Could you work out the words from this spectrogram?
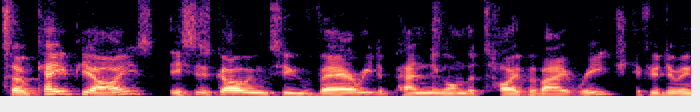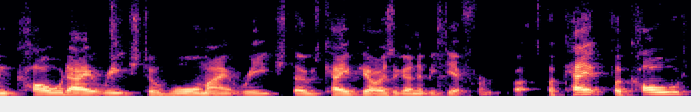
So KPIs, this is going to vary depending on the type of outreach. If you're doing cold outreach to warm outreach, those KPIs are going to be different. But for for cold,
